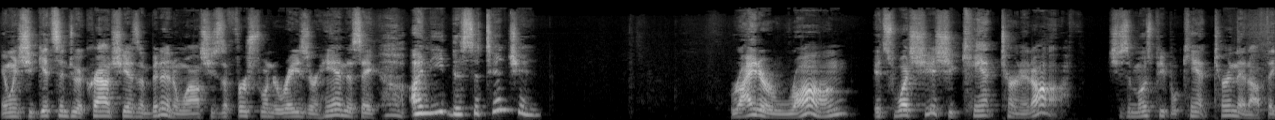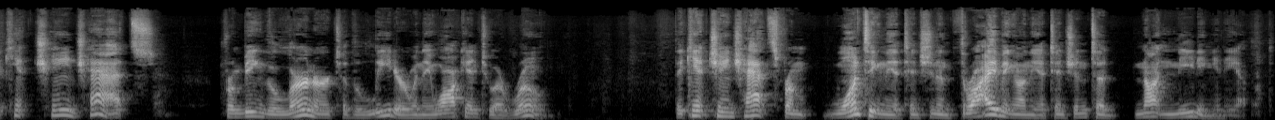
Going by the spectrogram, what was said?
And when she gets into a crowd she hasn't been in a while, she's the first one to raise her hand to say, I need this attention. Right or wrong, it's what she is. She can't turn it off. She said most people can't turn that off. They can't change hats from being the learner to the leader when they walk into a room. They can't change hats from wanting the attention and thriving on the attention to not needing any of it.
